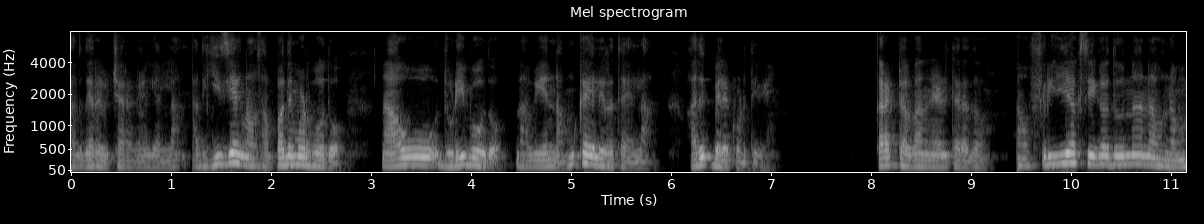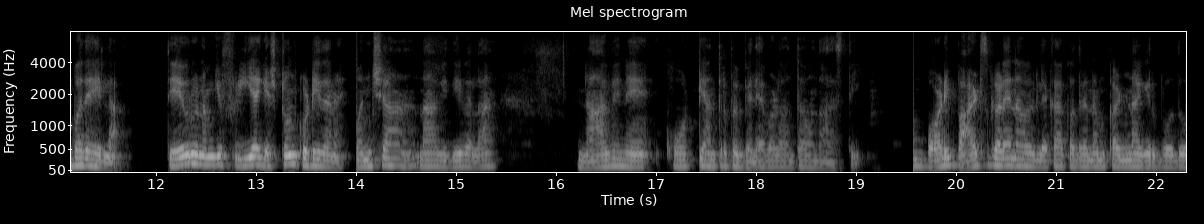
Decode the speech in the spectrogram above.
ಆಗದೇ ಇರೋ ವಿಚಾರಗಳಿಗೆಲ್ಲ ಅದು ಈಸಿಯಾಗಿ ನಾವು ಸಂಪಾದನೆ ಮಾಡ್ಬೋದು. ನಾವು ದುಡಿಬೋದು. ನಾವು ಏನು ನಮ್ಮ ಕೈಯಲ್ಲಿರುತ್ತೆ ಎಲ್ಲ ಅದಕ್ಕೆ ಬೆಲೆ ಕೊಡ್ತೀವಿ. ಕರೆಕ್ಟ್ ಅಲ್ವಾ ನಾನು ಹೇಳ್ತಾ ಇರೋದು? ನಾವು ಫ್ರೀಯಾಗಿ ಸಿಗೋದನ್ನ ನಾವು ನಂಬೋದೇ ಇಲ್ಲ. ದೇವರು ನಮಗೆ ಫ್ರೀಯಾಗಿ ಎಷ್ಟೊಂದು ಕೊಟ್ಟಿದ್ದಾನೆ. ಮನುಷ್ಯ ನಾವಿದ್ದೀವಲ್ಲ ನಾವೇನೆ ಕೋಟ್ಯಾಂತರ ರೂಪಾಯಿ ಬೆಲೆ ಬಾಳುವಂಥ ಒಂದು ಆಸ್ತಿ. ಬಾಡಿ ಪಾರ್ಟ್ಸ್ಗಳೇ ನಾವು ಲೆಕ್ಕ ಹಾಕೋದ್ರೆ ನಮ್ಮ ಕಣ್ಣಾಗಿರ್ಬೋದು,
